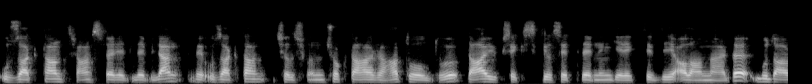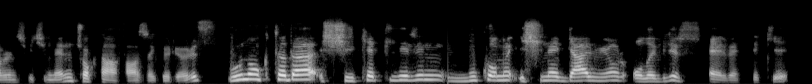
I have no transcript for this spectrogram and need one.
uzaktan transfer edilebilen ve uzaktan çalışmanın çok daha rahat olduğu, daha yüksek skill setlerinin gerektirdiği alanlarda bu davranış biçimlerini çok daha fazla görüyoruz. Bu noktada şirketlerin bu konu işine gelmiyor olabilir elbette ki.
